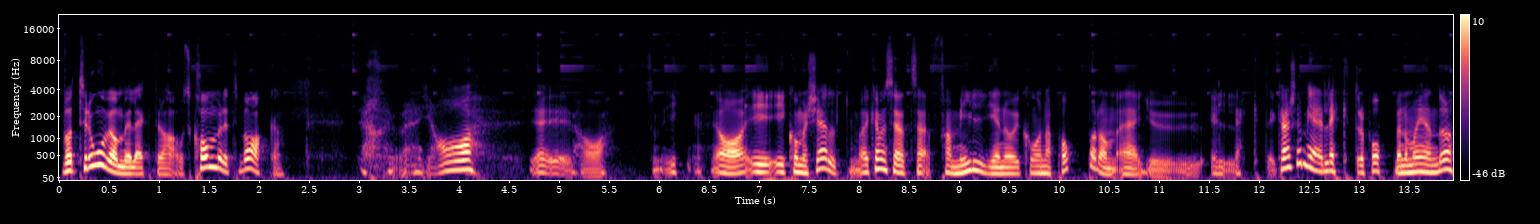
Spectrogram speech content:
Vad tror vi om Electro House? Kommer det tillbaka? Ja, ja, ja, i, ja i, i kommersiellt. Man kan väl säga att här, familjen och Icona Pop och de är ju elektro, kanske mer elektropop, men de har ju ändå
